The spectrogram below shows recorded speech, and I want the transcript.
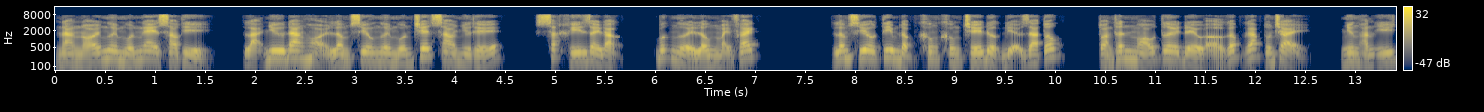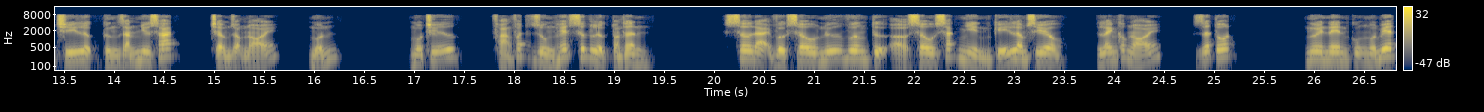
Nàng nói ngươi muốn nghe sao thì, lại như đang hỏi lâm siêu ngươi muốn chết sao như thế, sắt khí dày đặc, bức người lông mày phách. Lâm siêu tim đập không khống chế được địa gia tốc, toàn thân máu tươi đều ở gấp gáp tuôn chảy, nhưng hắn ý chí lực cứng rắn như sát, trầm giọng nói, muốn. Một chữ, phảng phất dùng hết sức lực toàn thân. Sơ đại vượt sâu nữ vương tự ở sâu sắc nhìn kỹ lâm siêu, lanh khóc nói, rất tốt. Ngươi nên cũng muốn biết,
